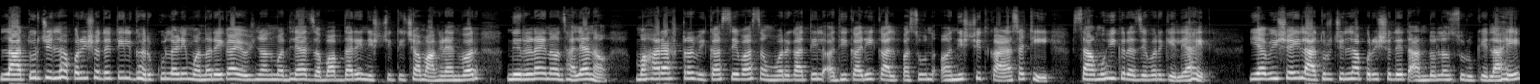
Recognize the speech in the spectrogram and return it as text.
लातूर जिल्हा परिषदेतील घरकुल आणि मनरेगा योजनांमधल्या जबाबदारी निश्चितीच्या मागण्यांवर निर्णय न झाल्यानं महाराष्ट्र विकास सेवा संवर्गातील अधिकारी कालपासून अनिश्चित काळासाठी सामूहिक रजेवर गेले आहेत. याविषयी लातूर जिल्हा परिषदेत आंदोलन सुरू केलं आहे.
